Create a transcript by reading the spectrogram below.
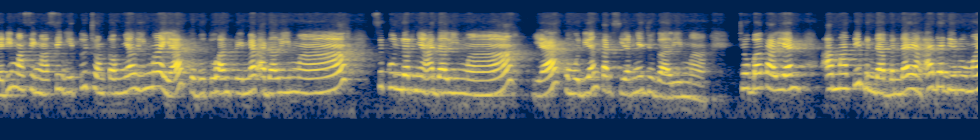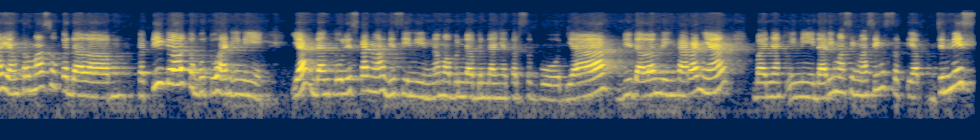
Jadi masing-masing itu contohnya lima ya. Kebutuhan primer ada lima sekundernya ada lima, ya, kemudian tersiernya juga lima. Coba kalian amati benda-benda yang ada di rumah yang termasuk ke dalam ketiga kebutuhan ini, ya, dan tuliskanlah di sini nama benda-bendanya tersebut, ya, di dalam lingkaran yang banyak ini dari masing-masing setiap jenis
